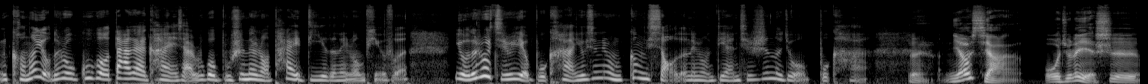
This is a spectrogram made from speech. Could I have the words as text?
嗯可能有的时候 Google 大概看一下，如果不是那种太低的那种评分，有的时候其实也不看，尤其那种更小的那种店，其实真的就不看。对，你要想，我觉得也是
